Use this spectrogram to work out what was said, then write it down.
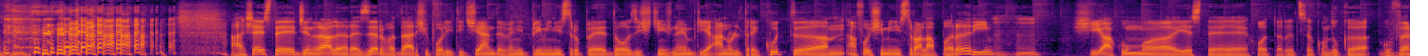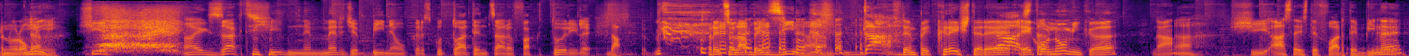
Așa este general în rezervă, dar și politician, devenit prim-ministru pe 25 noiembrie anul trecut. A fost și ministru al apărării și acum uh, este hotărât să conducă guvernul României. Da. Și a, exact, și ne merge bine, au crescut toate în țară facturile. Da. Prețul la benzină. Da! Suntem pe creștere Asta. economică. Da. Ah. Și asta este foarte bine.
